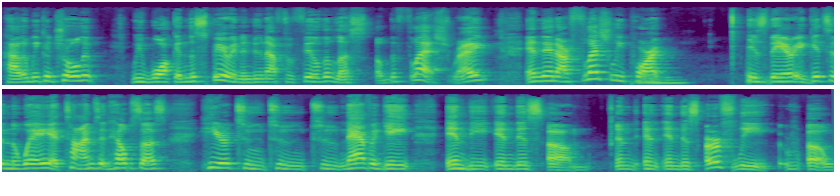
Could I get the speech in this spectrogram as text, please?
How do we control it? we walk in the spirit and do not fulfill the lusts of the flesh, right? And then our fleshly part mm-hmm is there it gets in the way at times it helps us here to to to navigate in the in this um in in, in this earthly uh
